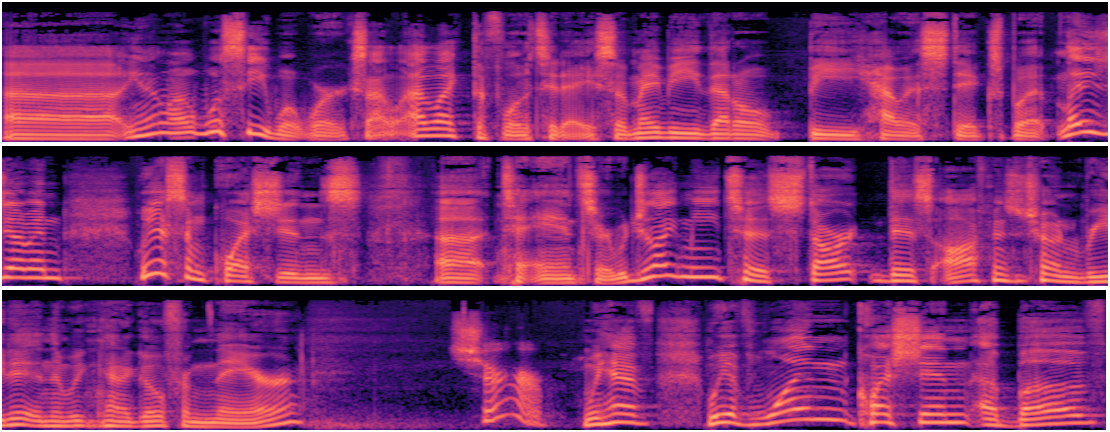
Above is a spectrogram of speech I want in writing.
uh, you know, we'll see what works. I, I like the flow today, so maybe that'll be how it sticks. But, ladies and gentlemen, we have some questions uh, to answer. Would you like me to start this off, Mr. Cho, and read it, and then we can kind of go from there? Sure. We have we have one question above,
